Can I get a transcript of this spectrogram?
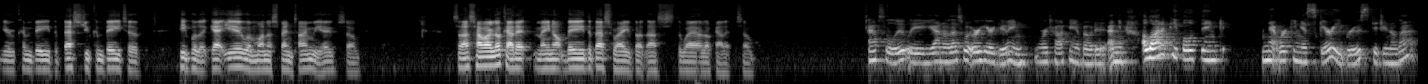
You can be the best you can be to people that get you and want to spend time with you. So, so that's how I look at it. May not be the best way, but that's the way I look at it. So absolutely. Yeah, no, that's what we're here doing. We're talking about it. I mean, a lot of people think networking is scary, Bruce. Did you know that?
